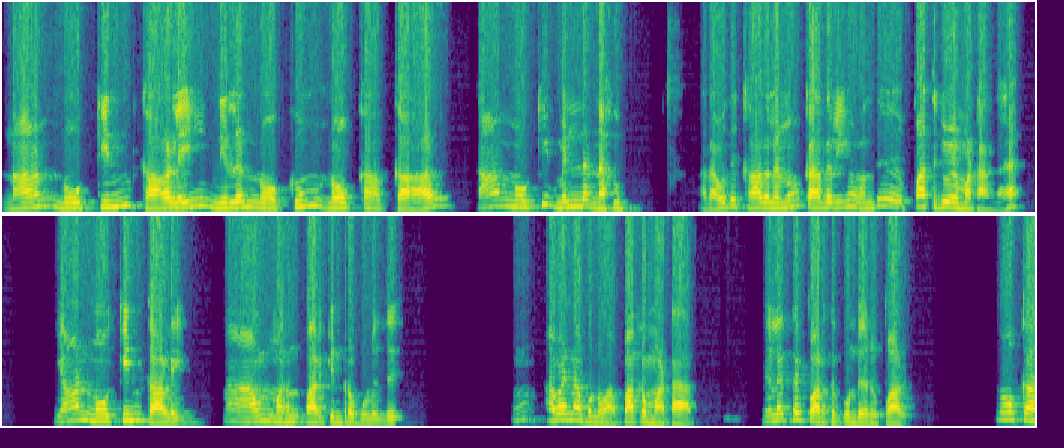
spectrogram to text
நான் நோக்கின் காலை நிலன் நோக்கும் நோக்காக்கால் தான் நோக்கி மெல்ல நகும். அதாவது காதலனும் காதலியும் வந்து பார்த்துக்கவே மாட்டாங்க. யான் நோக்கின் காலை நான் அவன் மகன் பார்க்கின்ற பொழுது ம், அவன் என்ன பண்ணுவா? பார்க்க மாட்டா. நிலத்தை பார்த்து கொண்டு இருப்பாள். நோக்கா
